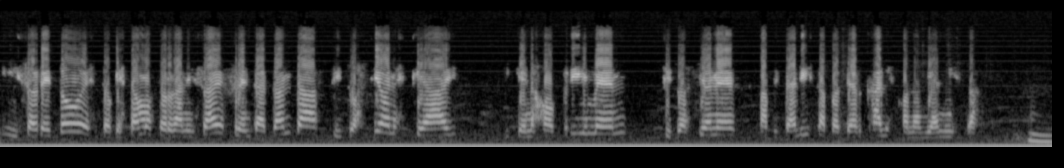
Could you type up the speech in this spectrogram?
y sobre todo esto, que estamos organizadas frente a tantas situaciones que hay y que nos oprimen, situaciones capitalistas, patriarcales, colombianistas. Mm.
